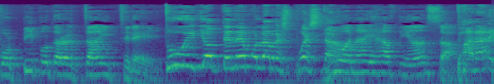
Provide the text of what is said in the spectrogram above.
for people that are dying today. Tú y yo tenemos la respuesta You and I have the answer para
